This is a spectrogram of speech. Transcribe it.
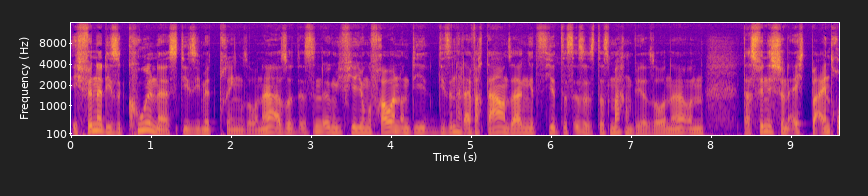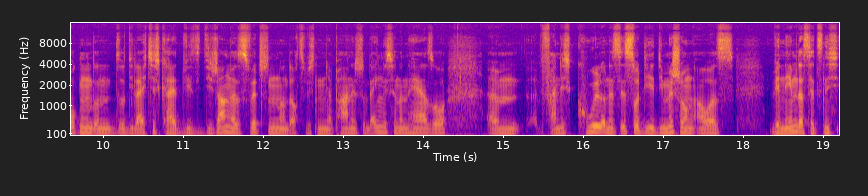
ich finde diese Coolness, die sie mitbringen, so, ne? Also es sind irgendwie vier junge Frauen und die, die sind halt einfach da und sagen, jetzt hier, das ist es, das machen wir so, ne? Und das finde ich schon echt beeindruckend und so die Leichtigkeit, wie sie die Genres switchen und auch zwischen Japanisch und Englisch hin und her, so, ähm, fand ich cool. Und es ist so die, die Mischung aus wir nehmen das jetzt nicht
